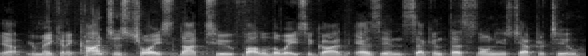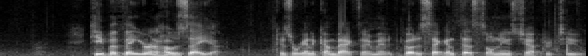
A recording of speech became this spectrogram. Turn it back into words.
Yeah, you're making a conscious choice not to follow the ways of God, as in Second Thessalonians chapter 2. Right. Keep a finger in Hosea, because we're going to come back to that in a minute. Go to Second Thessalonians chapter 2.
